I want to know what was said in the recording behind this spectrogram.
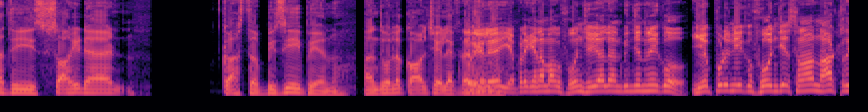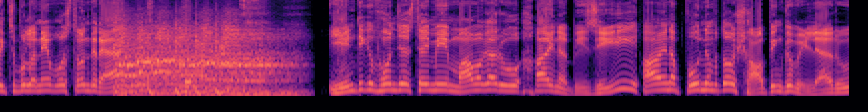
అది సారీ డాడ్ కాస్త బిజీ అయిపోయాను. అందువల్ల కాల్ సరేలే ఎప్పటికైనా మాకు ఫోన్ చేయాలి అనిపించింది నీకు. ఎప్పుడు నీకు ఫోన్ చేసినా నాట్ రీచబుల్ అనే వస్తుందిరా ఇంటికి ఫోన్ చేస్తే మీ మామగారు? ఆయన బిజీ ఆయన పూర్ణిమతో షాపింగ్కు వెళ్ళారు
